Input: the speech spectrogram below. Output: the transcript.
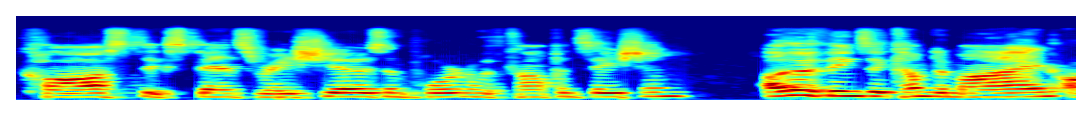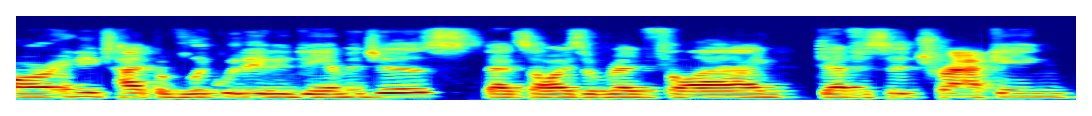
cost expense ratio is important with compensation. Other things that come to mind are any type of liquidated damages. That's always a red flag. Deficit tracking,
